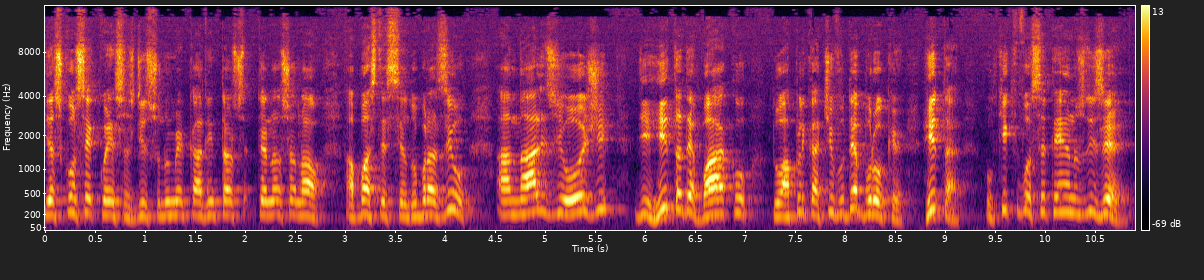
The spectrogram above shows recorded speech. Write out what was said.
e as consequências disso no mercado internacional abastecendo o Brasil. Análise hoje de Rita Debaco do aplicativo The Broker. Rita, o que, que você tem a nos dizer?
